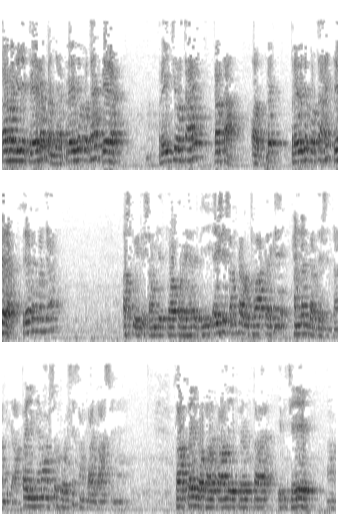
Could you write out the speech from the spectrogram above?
कर्म के लिए प्रेरक बन जाए। प्रयोजक होता है प्रेरक। प्रयोज्य होता है कर्ता और प्रयोजक होता है प्रेरक। प्रेरक बन जाए। अस्तु इति संकेत ऐसी शंका उठवा करके खंडन करते सिद्धांत का। पहले मीमांस से शंका भाष्य में कर्ता ही फलकाल ये प्रयोगता हाँ।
